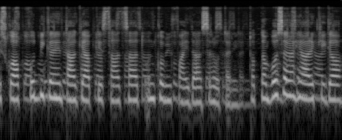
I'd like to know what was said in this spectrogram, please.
इसको आप खुद भी करें ताकि आपके साथ साथ उनको भी फ़ायदा हासिल होता रहे तो अपना बहुत सारा ख्याल रखिएगा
